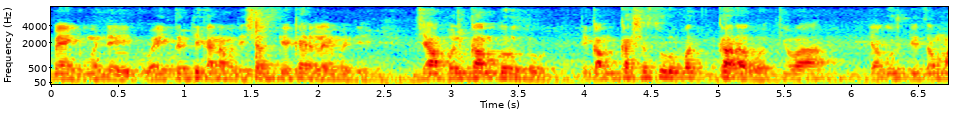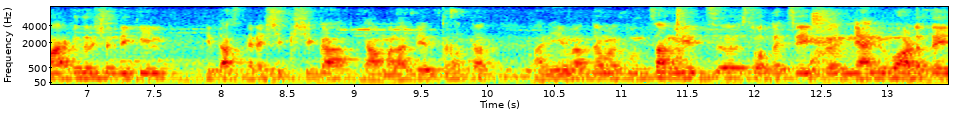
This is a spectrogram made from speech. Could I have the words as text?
बँकमध्ये किंवा इतर ठिकाणामध्ये शासकीय कार्यालयामध्ये जे आपण काम करतो ते काम कशा स्वरूपात करावं किंवा त्या गोष्टीचं मार्गदर्शन देखील इथं असणाऱ्या शिक्षिका ह्या आम्हाला देत राहतात. आणि माध्यमातून चांगलीच स्वतःचे एक ज्ञान वाढत आहे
